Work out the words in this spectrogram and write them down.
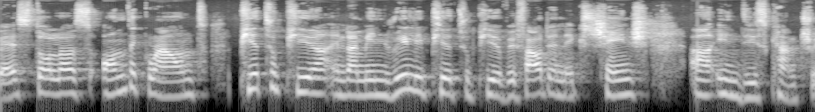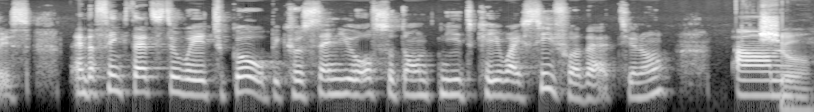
US dollars on the ground, peer to peer. And I mean, really peer to peer without an exchange uh, in these countries. And I think that's the way to go because then you also don't need KYC for that, you know? Um, sure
